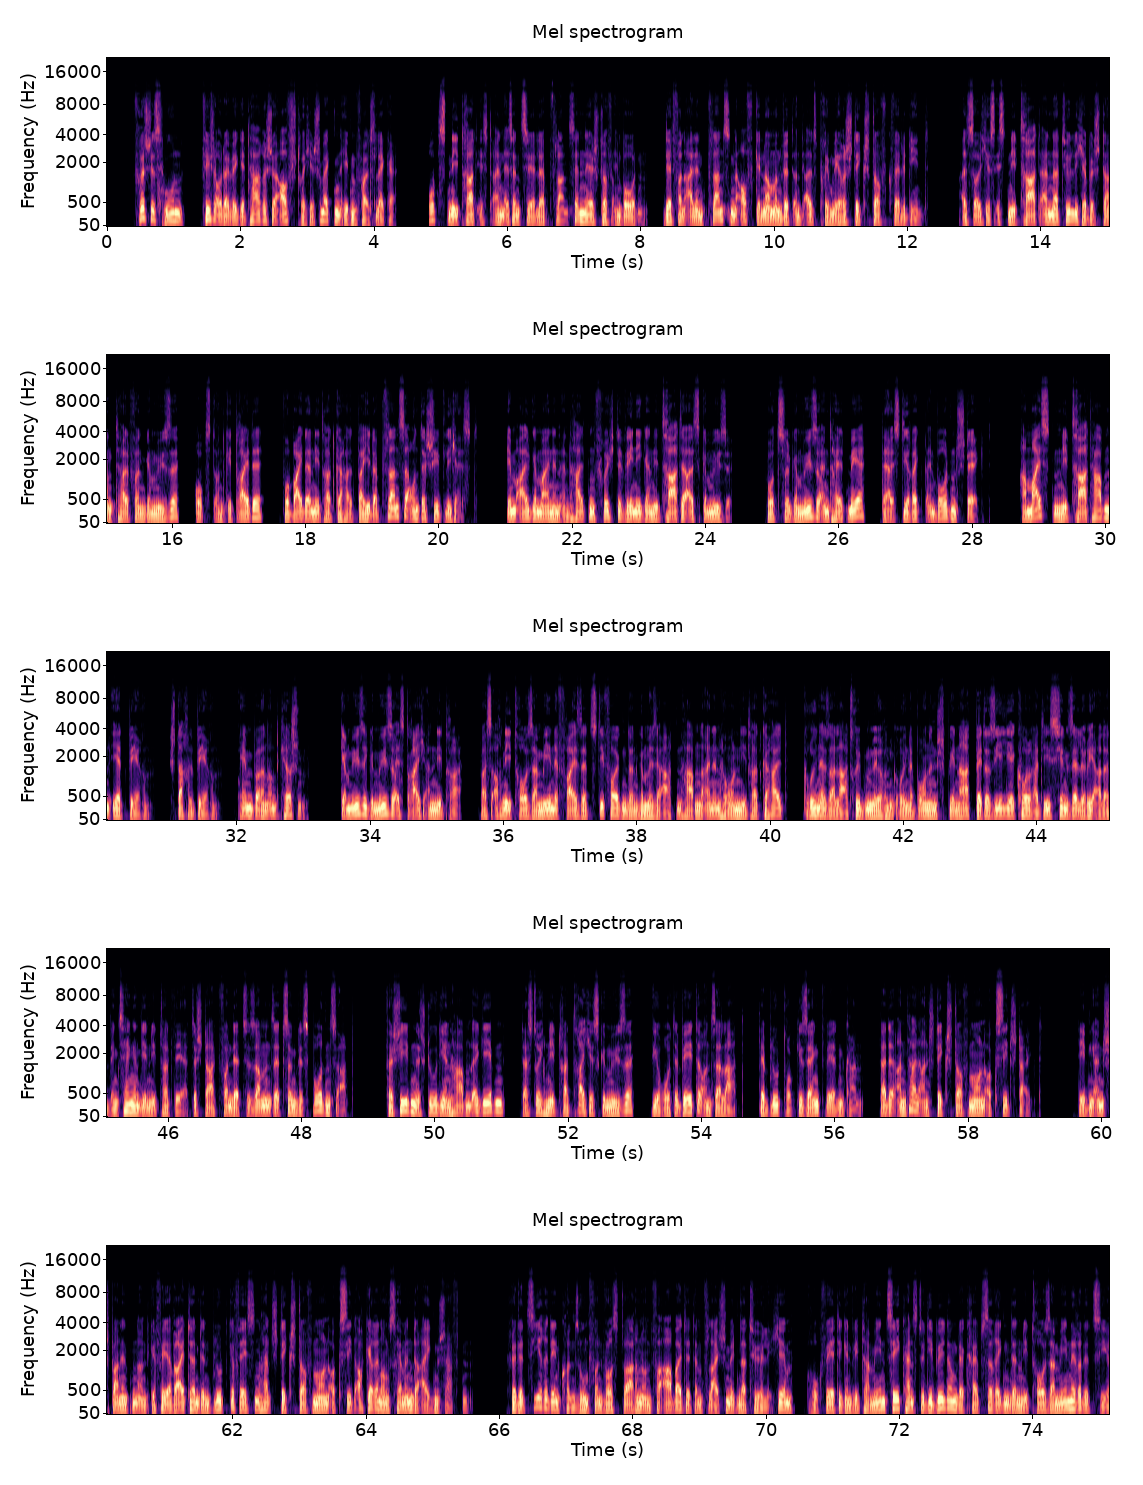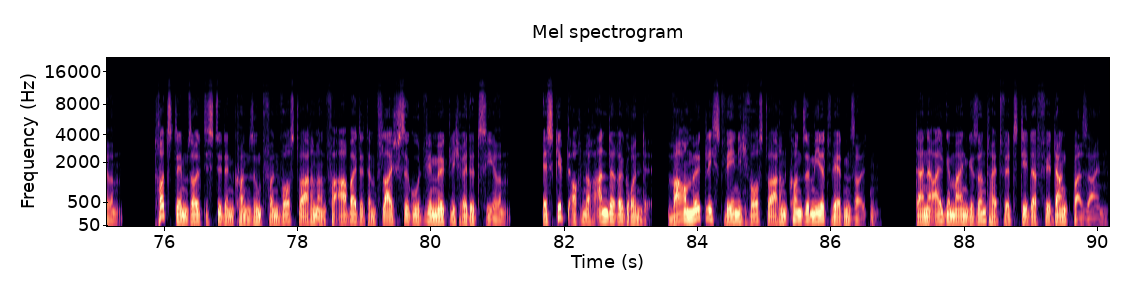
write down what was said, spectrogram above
Frisches Huhn, Fisch oder vegetarische Aufstriche schmecken ebenfalls lecker. Obstnitrat ist ein essentieller Pflanzennährstoff im Boden, der von allen Pflanzen aufgenommen wird und als primäre Stickstoffquelle dient. Als solches ist Nitrat ein natürlicher Bestandteil von Gemüse, Obst und Getreide, wobei der Nitratgehalt bei jeder Pflanze unterschiedlich ist. Im Allgemeinen enthalten Früchte weniger Nitrate als Gemüse. Wurzelgemüse enthält mehr, da es direkt im Boden steckt. Am meisten Nitrat haben Erdbeeren, Stachelbeeren, Himbeeren und Kirschen. Gemüse Gemüse ist reich an Nitrat, was auch Nitrosamine freisetzt. Die folgenden Gemüsearten haben einen hohen Nitratgehalt, grüne Salatrüben Möhren grüne Bohnen Spinat Petersilie Kohlradieschen Sellerie Allerdings hängen die Nitratwerte stark von der Zusammensetzung des Bodens ab. Verschiedene Studien haben ergeben, dass durch nitratreiches Gemüse, wie rote Beete und Salat, der Blutdruck gesenkt werden kann, da der Anteil an Stickstoffmonoxid steigt. Neben entspannenden und gefährweiternden Blutgefäßen hat Stickstoffmonoxid auch gerinnungshemmende Eigenschaften. Reduziere den Konsum von Wurstwaren und verarbeitetem Fleisch mit natürlichem, hochwertigen Vitamin C kannst du die Bildung der krebserregenden Nitrosamine reduzieren. Trotzdem solltest du den Konsum von Wurstwaren und verarbeitetem Fleisch so gut wie möglich reduzieren. Es gibt auch noch andere Gründe, Warum möglichst wenig Wurstwaren konsumiert werden sollten. Deine allgemeine Gesundheit wird dir dafür dankbar sein.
